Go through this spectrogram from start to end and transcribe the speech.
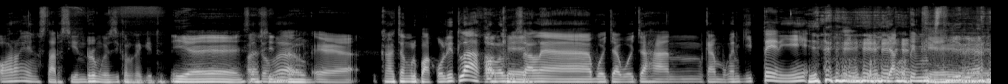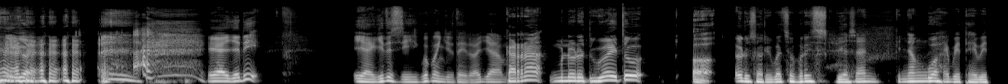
orang yang star syndrome gak sih kalau kayak gitu Iya, star atau syndrome. enggak ya kacang lupa kulit lah kalau Oke. misalnya bocah-bocahan kampungan kita nih jadi jaktim Oke. sendiri nanti gua. ya jadi ya gitu sih gue pengen cerita itu aja Karena menurut gue itu Oh. Aduh sorry banget sobris Kebiasaan Kenyang gue habit habit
